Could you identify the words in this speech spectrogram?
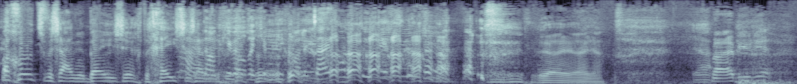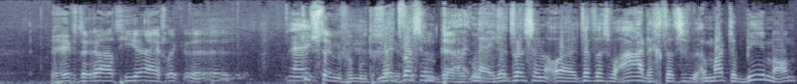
Maar goed, we zijn weer bezig. De geesten Nou, zijn weer... dankjewel dat je me die kwaliteit allemaal toelicht. Ja, ja, ja. Maar hebben jullie, heeft de raad hier eigenlijk eh, eh, toestemming voor moeten Nee, geven? het was een, nee dat, was een, eh, dat was wel aardig. Dat is een Marten Bierman.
